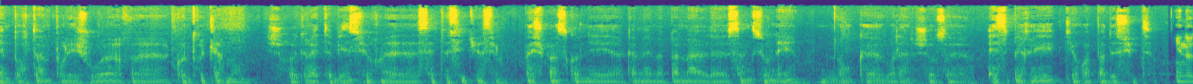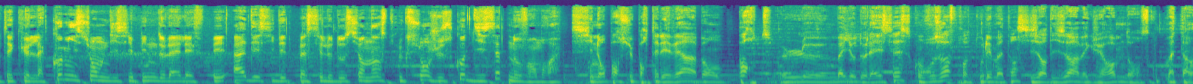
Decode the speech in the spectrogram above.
important pour les joueurs euh, contre Clermont. Je regrette bien sûr euh, cette situation. Mais je pense qu'on est quand même pas mal sanctionné. Donc euh, voilà, chose espérée qu'il n'y aura pas de suite. Et notez que la commission de discipline de la LFP a décidé de placer le dossier en instruction jusqu'au 17 novembre. Sinon, pour supporter les Verts, eh ben, on porte le maillot de la SS qu'on vous offre tous les matins 6h-10h avec Jérôme dans Scoop Matin.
